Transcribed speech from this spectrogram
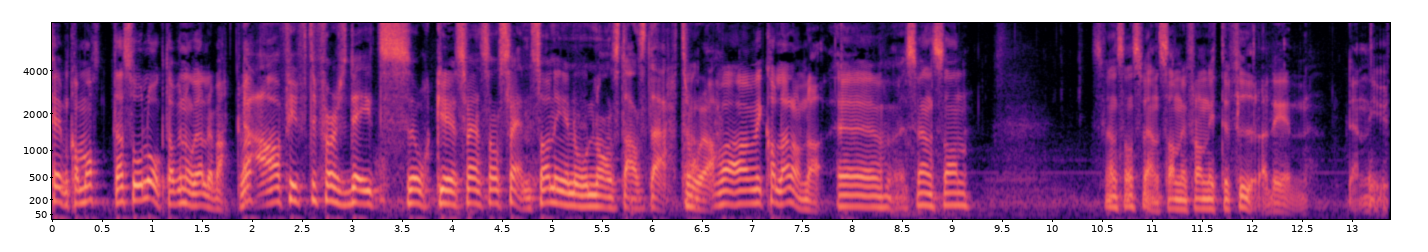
5,8 så lågt har vi nog aldrig varit va? Ja, 50 First Dates och eh, Svensson Svensson är nog någonstans där tror jag. Va, vi kollar dem då. Eh, Svensson. Svensson Svensson är från 94. Det är, den är ju fin.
